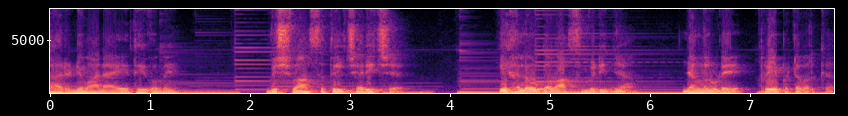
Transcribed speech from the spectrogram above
കാരുണ്യവാനായ ദൈവമേ വിശ്വാസത്തിൽ ചരിച്ച് ഇഹലോകവാസം വിടിഞ്ഞ ഞങ്ങളുടെ പ്രിയപ്പെട്ടവർക്ക്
